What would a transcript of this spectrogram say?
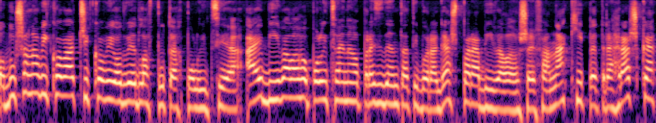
Po Dušanovi Kováčikovi odviedla v putách polícia aj bývalého policajného prezidenta Tibora Gašpara, bývalého šéfa NAKY Petra Hraška,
